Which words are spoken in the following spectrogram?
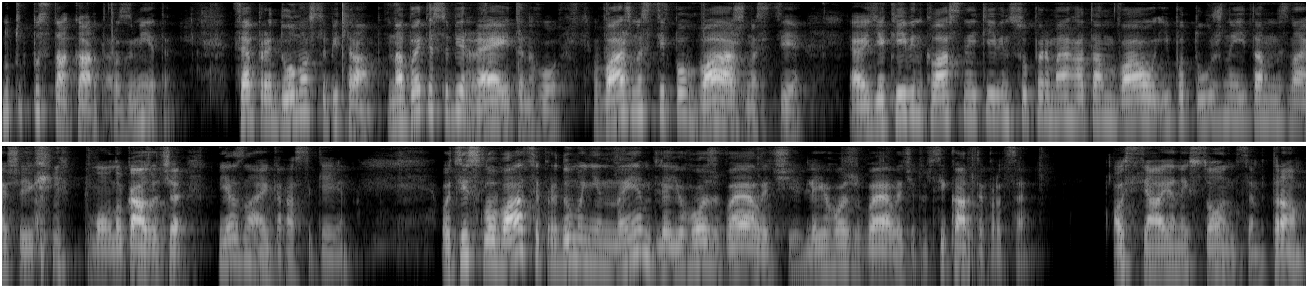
Ну тут пуста карта, розумієте? Це придумав собі Трамп. Набити собі рейтингу, важності по важності, е, який він класний, який він супер-мега там вау і потужний, і там не знаю, ще який, умовно кажучи. Я знаю якраз який він. Оці слова це придумані ним для його ж величі, для його ж величі. Тут всі карти про це. Осяяний сонцем Трамп.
